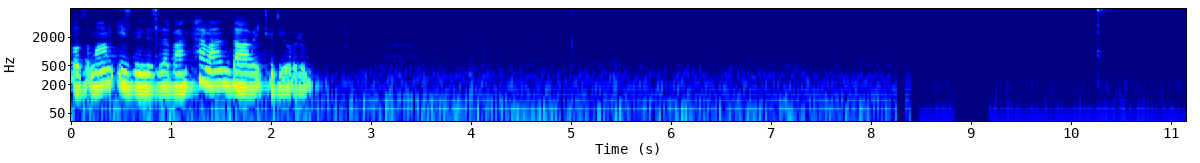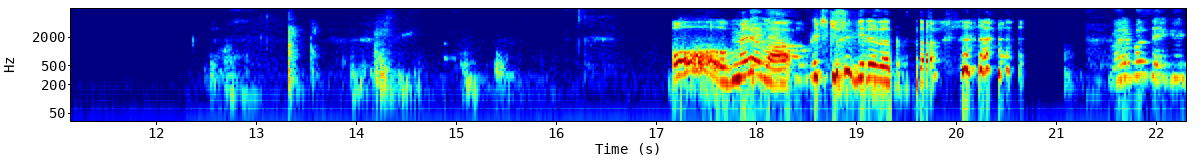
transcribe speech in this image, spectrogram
O zaman izninizle ben hemen davet ediyorum. Oo, merhaba. Selam. Üç kişi bir arada. merhaba sevgili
